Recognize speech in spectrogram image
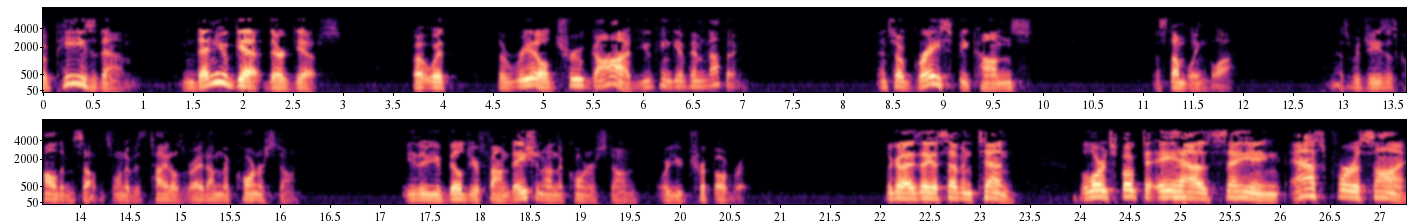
appease them. And then you get their gifts. But with the real, true God, you can give him nothing. And so grace becomes a stumbling block. That's what Jesus called himself. It's one of his titles, right? I'm the cornerstone. Either you build your foundation on the cornerstone or you trip over it. Look at Isaiah 7:10. The Lord spoke to Ahaz saying, "Ask for a sign."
